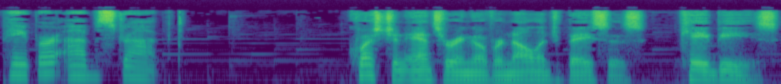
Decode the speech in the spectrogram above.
Paper Abstract Question Answering over Knowledge Bases, KBs,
